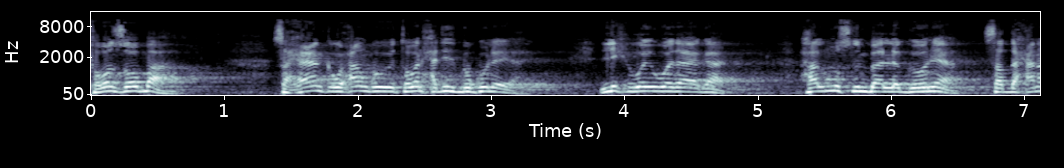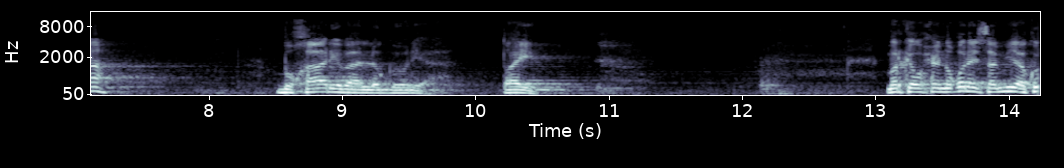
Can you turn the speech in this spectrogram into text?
toban soo maaha saxiixaanka waxaan ku toban xadiid buu leeyahay lix way wadaagaan hal muslim baa la gooni ah saddexna bukhaari baa la gooni ah marka waxay noqonaysaa miya ko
